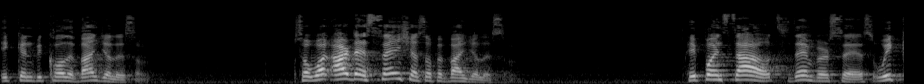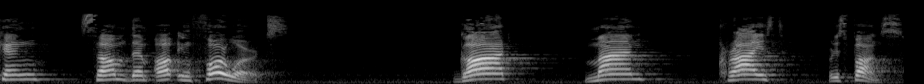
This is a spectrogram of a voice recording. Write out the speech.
it can be called evangelism. So what are the essentials of evangelism? He points out, Dever says, we can sum them up in four words. God, man, Christ, response.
